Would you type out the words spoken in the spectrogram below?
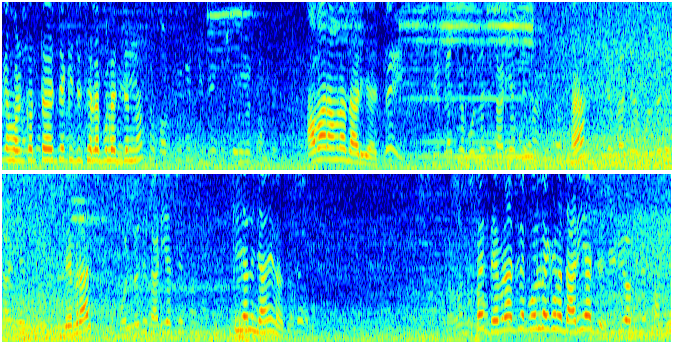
আমাদেরকে হোল্ড করতে হয়েছে কিছু ছেলেপুলের জন্য। আবার আমরা দাঁড়িয়ে আছি। দেবরাজ বলল যে দাঁড়িয়ে আছে হ্যাঁ? দেবরাজ বলল যে দাঁড়িয়ে আছে। দেবরাজ? বলল যে দাঁড়িয়ে আছে কি জানি জানি না তো। দেবরাজরা বলল এখানে দাঁড়িয়ে আছে। ভিডিও অফিসের সামনে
